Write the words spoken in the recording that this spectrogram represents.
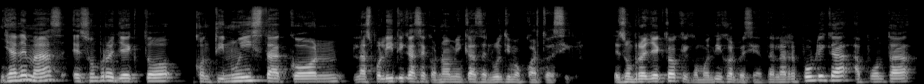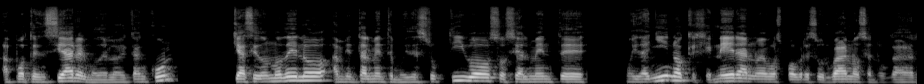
Y además es un proyecto continuista con las políticas económicas del último cuarto de siglo. Es un proyecto que, como dijo el presidente de la República, apunta a potenciar el modelo de Cancún, que ha sido un modelo ambientalmente muy destructivo, socialmente muy dañino que genera nuevos pobres urbanos en lugar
